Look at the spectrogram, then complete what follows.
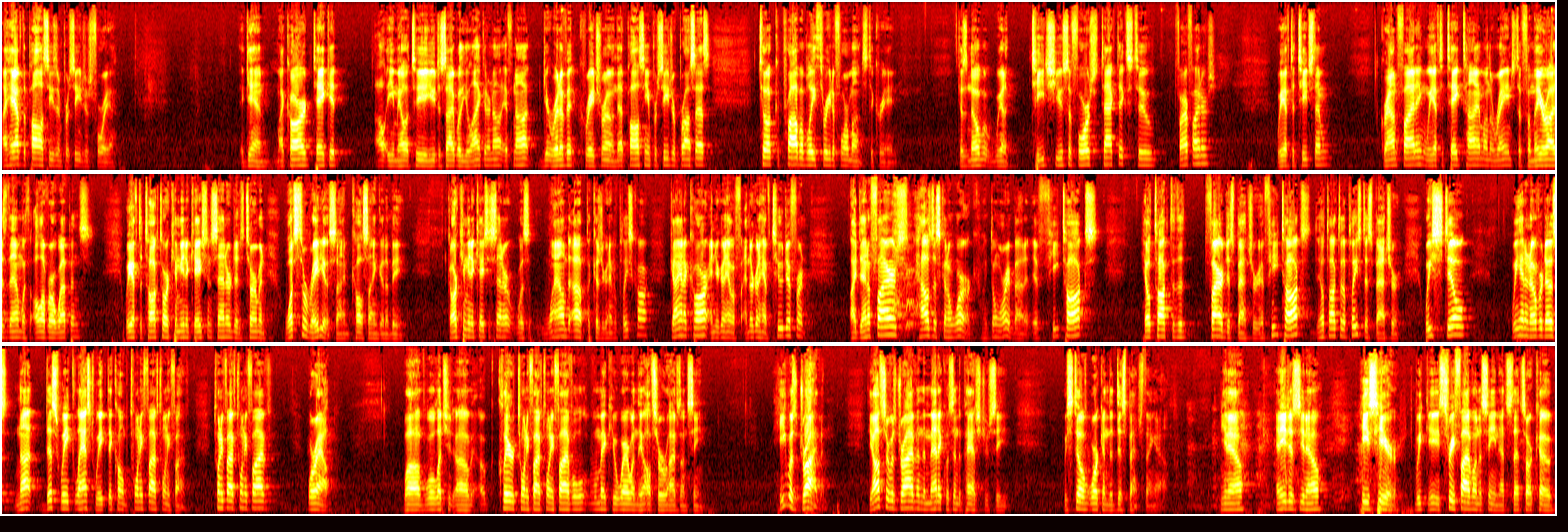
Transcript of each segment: I have the policies and procedures for you. Again, my card, take it. I'll email it to you. You decide whether you like it or not. If not, get rid of it, create your own. That policy and procedure process took probably three to four months to create. Because no, we got to teach use of force tactics to firefighters. We have to teach them ground fighting. We have to take time on the range to familiarize them with all of our weapons. We have to talk to our communication center to determine what's the radio sign, call sign going to be. Our communication center was wound up because you're going to have a police car, guy in a car, and you're going to have a, and they're going to have two different identifiers. How's this going to work? Like, don't worry about it. If he talks, he'll talk to the fire dispatcher. If he talks, he'll talk to the police dispatcher. We still, we had an overdose not this week, last week. They call them 25 25. 25 25, we're out. Well, we'll let you uh, clear 25 25. We'll, we'll make you aware when the officer arrives on scene. He was driving. The officer was driving, the medic was in the passenger seat. We still working the dispatch thing out. You know? And he just, you know, he's here. We, he's 3 5 on the scene. That's, that's our code.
